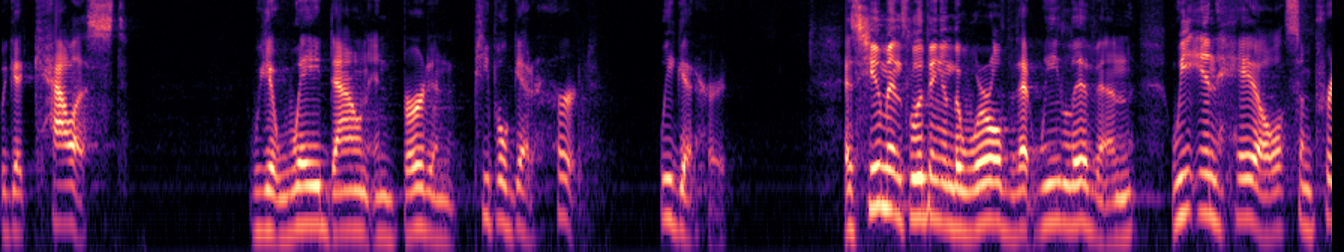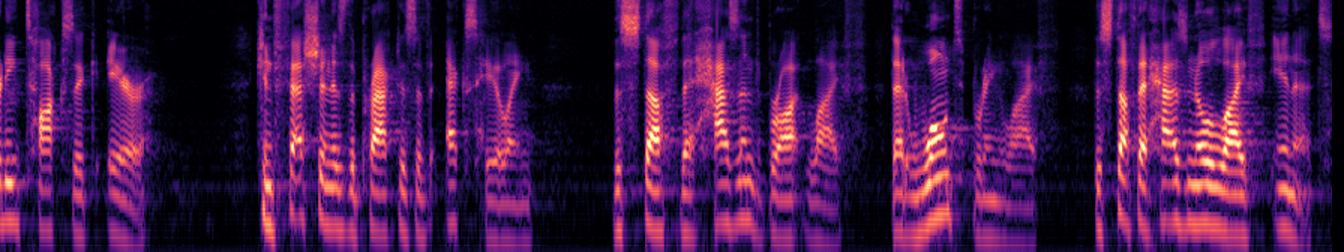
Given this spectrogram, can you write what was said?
we get calloused. We get weighed down and burdened. People get hurt. We get hurt. As humans living in the world that we live in, we inhale some pretty toxic air. Confession is the practice of exhaling the stuff that hasn't brought life, that won't bring life, the stuff that has no life in it,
